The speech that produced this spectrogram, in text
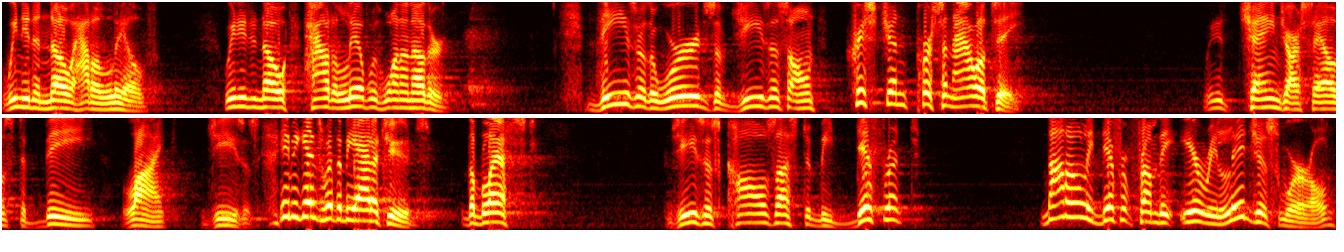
We need to know how to live. We need to know how to live with one another. These are the words of Jesus on Christian personality. We need to change ourselves to be like Jesus. He begins with the Beatitudes, the blessed. Jesus calls us to be different not only different from the irreligious world,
